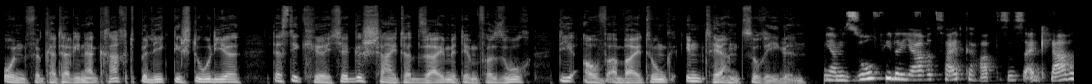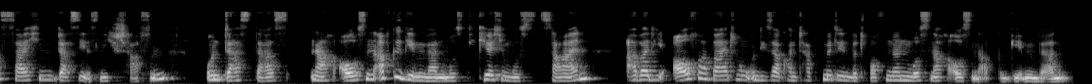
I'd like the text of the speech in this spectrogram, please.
Und für Katharina Kracht belegt die Studie, dass die Kirche gescheitert sei mit dem Versuch, die Aufarbeitung intern zu regeln. Wir haben so viele Jahre Zeit gehabt. Es ist ein klares Zeichen, dass sie es nicht schaffen und dass das nach außen abgegeben werden muss. Die Kirche muss zahlen, aber die Aufarbeitung und dieser Kontakt mit den Betroffenen muss nach außen abgegeben werden.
